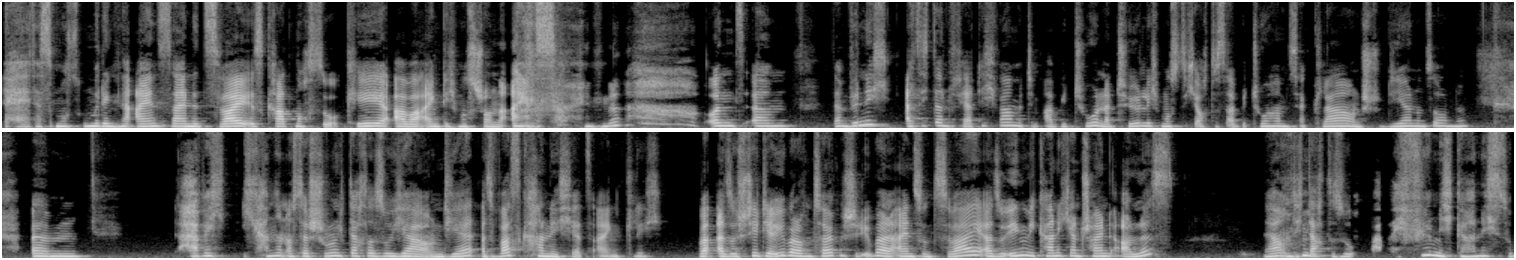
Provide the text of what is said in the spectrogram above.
ey, das muss unbedingt eine Eins sein, eine Zwei ist gerade noch so okay, aber eigentlich muss schon eine Eins sein. Ne? Und ähm, dann bin ich, als ich dann fertig war mit dem Abitur, natürlich musste ich auch das Abitur haben, ist ja klar, und studieren und so, ne? Ähm, habe ich, ich kam dann aus der Schule und ich dachte so, ja, und jetzt, also was kann ich jetzt eigentlich? Also steht ja überall auf dem Zeugnis, steht überall eins und zwei, also irgendwie kann ich anscheinend alles. Ja, und ich dachte so, aber ich fühle mich gar nicht so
